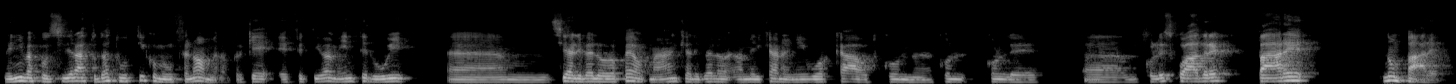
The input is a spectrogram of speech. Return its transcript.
veniva considerato da tutti come un fenomeno perché effettivamente lui ehm, sia a livello europeo ma anche a livello americano nei workout con, con, con, le, ehm, con le, squadre, pare, non pare,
